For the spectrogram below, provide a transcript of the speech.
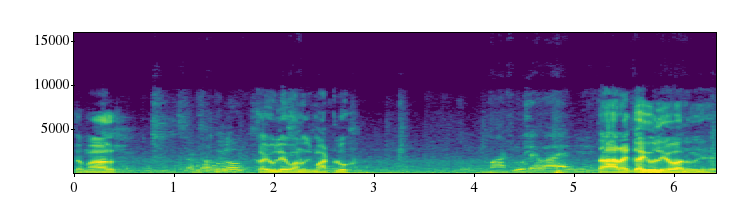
ધમાલ. કયું લેવાનું છે માટલું? માટલું લેવા આવ્યા છે તારે કયું લેવાનું છે?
